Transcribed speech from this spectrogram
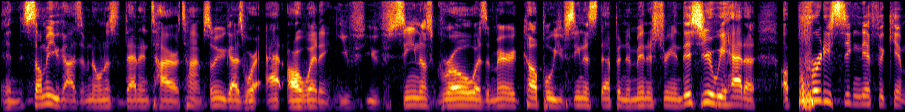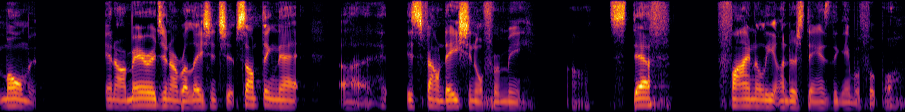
And some of you guys have known us that entire time. Some of you guys were at our wedding. You've, you've seen us grow as a married couple. You've seen us step into ministry. And this year we had a, a pretty significant moment in our marriage and our relationship, something that uh, is foundational for me. Um, Steph finally understands the game of football.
